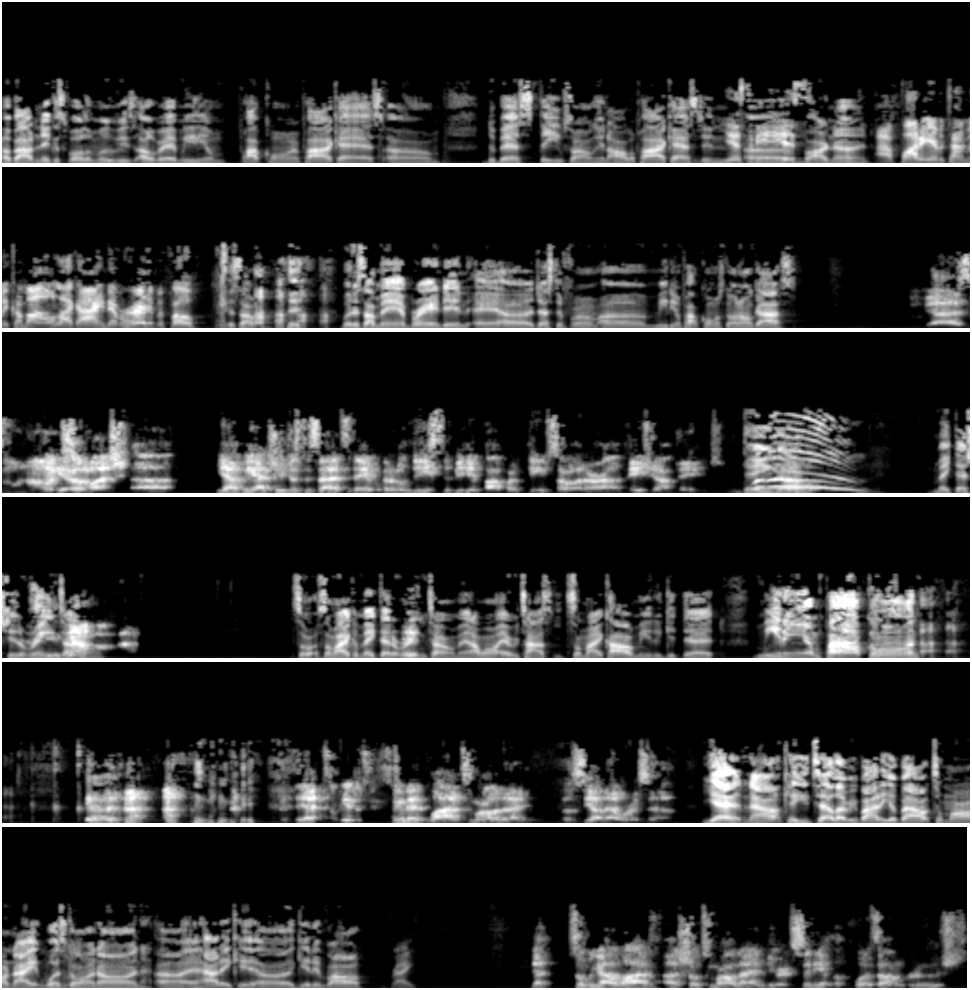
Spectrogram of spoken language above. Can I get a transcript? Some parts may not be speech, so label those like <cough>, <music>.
about niggas spoiler movies over at Medium Popcorn Podcast. Um, the best theme song in all of podcasting. Yes, it uh, is. bar none. I party every time it come on. Like I ain't never heard it before. It's our, <laughs> but it's our man Brandon and uh Justin from uh Medium Popcorn. What's going on, guys? Guys, on, thank you so much. Uh, yeah, we actually just decided today we're going to release the Medium Popcorn theme song on our uh, Patreon page. There you go. Make that shit a Yeah. ringtone. So somebody can make that a ringtone, man. I want every time somebody call me to get that medium popcorn. <laughs> Uh, <laughs> Yeah, it's going to to sing that live tomorrow night. Let's see how that works out. yeah now can you tell everybody about tomorrow night what's Mm-hmm. going on uh and how they can uh get involved Right. Yeah, so we got a live uh, show tomorrow night in New York City at La Poisson Rouge.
